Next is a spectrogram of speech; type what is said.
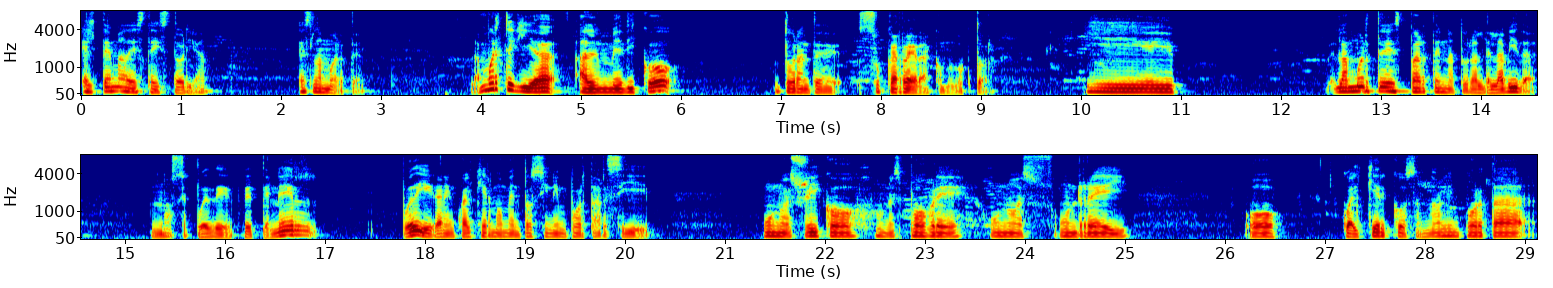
el tema de esta historia es la muerte. La muerte guía al médico durante su carrera como doctor. Y la muerte es parte natural de la vida. No se puede detener, puede llegar en cualquier momento sin importar si uno es rico, uno es pobre, uno es un rey o cualquier cosa. No le importa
